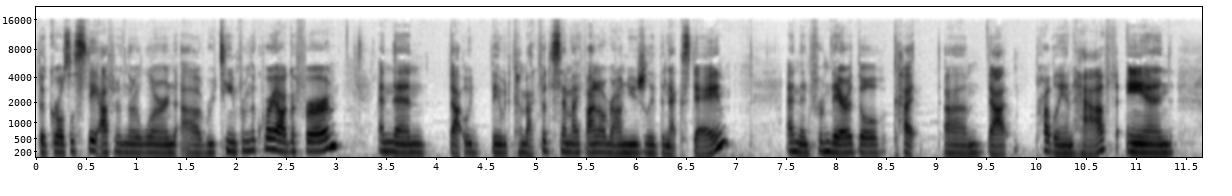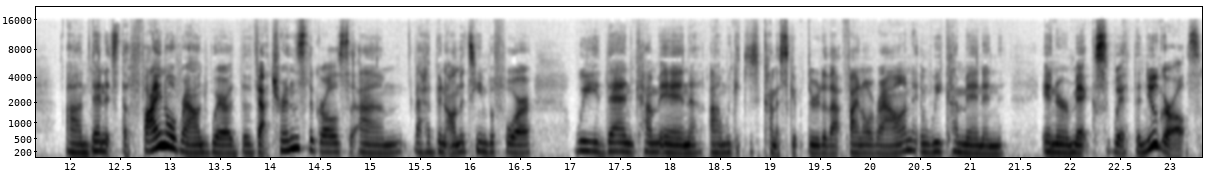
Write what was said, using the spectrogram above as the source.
the girls will stay after and they'll learn a routine from the choreographer, and then that would they would come back for the semifinal round usually the next day, and then from there they'll cut um, that probably in half and. Um, then it's the final round where the veterans, the girls um, that have been on the team before, we then come in. Um, we get to kind of skip through to that final round, and we come in and intermix with the new girls.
